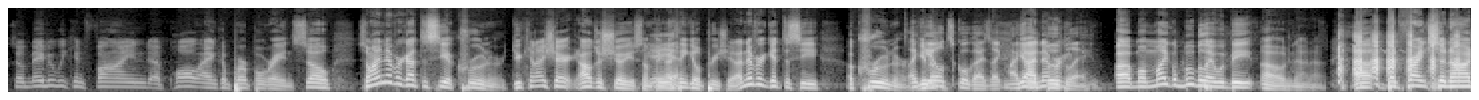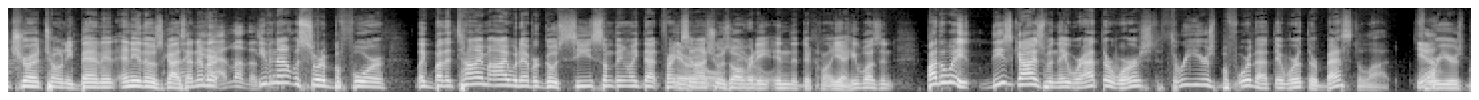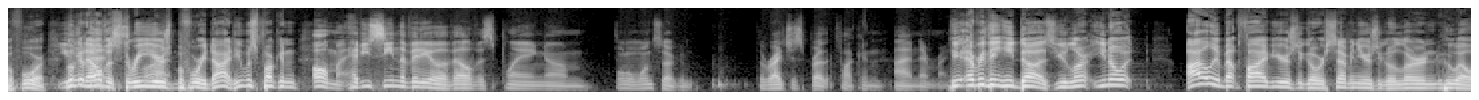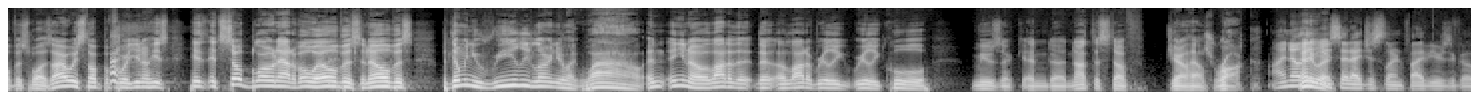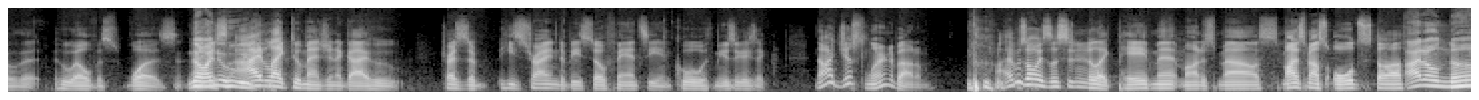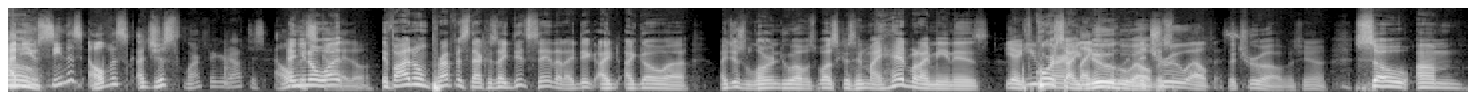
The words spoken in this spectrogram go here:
So maybe we can find uh, Paul Anka Purple Rain. So so I never got to see a crooner. Do you, can I share? I'll just show you something. I yeah. think you'll appreciate. it. I never get to see a crooner. like you the know? old school guys, like Michael yeah, I never. Bublé. Uh, well, Michael Bublé would be. Oh no no. Uh, but Frank Sinatra, Tony Bennett, any of those guys. I never. yeah, I love those Even guys. that was sort of before like by the time I would ever go see something like that, Frank They were Sinatra old, was they were already old. in the decline. Yeah, he wasn't. By the way, these guys when they were at their worst, three years before that, they were at their best a lot. Yeah. Four years before. You Look hit at that Elvis three spot. years before he died. He was fucking. Oh my! Have you seen the video of Elvis playing um Hold on one second. the Righteous Brother? Fucking, I never mind. He, everything he does, you learn. You know what? I only about five years ago or seven years ago learned who Elvis was. I always thought before, you know, he's his. It's so blown out of oh Elvis and Elvis, but then when you really learn, you're like wow. And and you know a lot of the, the a lot of really really cool music and uh, not the stuff Jailhouse Rock. I know that you said I just learned five years ago that who Elvis was. No, I just- knew who he- I like to imagine a guy who tries to. He's trying to be so fancy and cool with music. He's like, no, I just learned about him. I was always listening to like Pavement, Modest Mouse, Modest Mouse old stuff. I don't know. Have you seen this Elvis? I just learned, figured out this Elvis. and you know guy, what? Though. If I don't preface that, because I did say that, I did. I I go. Uh, I just learned who Elvis was because in my head, what I mean is, Yeah, of course learned, I like, knew who- who the Elvis. true Elvis. The true Elvis, yeah. So, um,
